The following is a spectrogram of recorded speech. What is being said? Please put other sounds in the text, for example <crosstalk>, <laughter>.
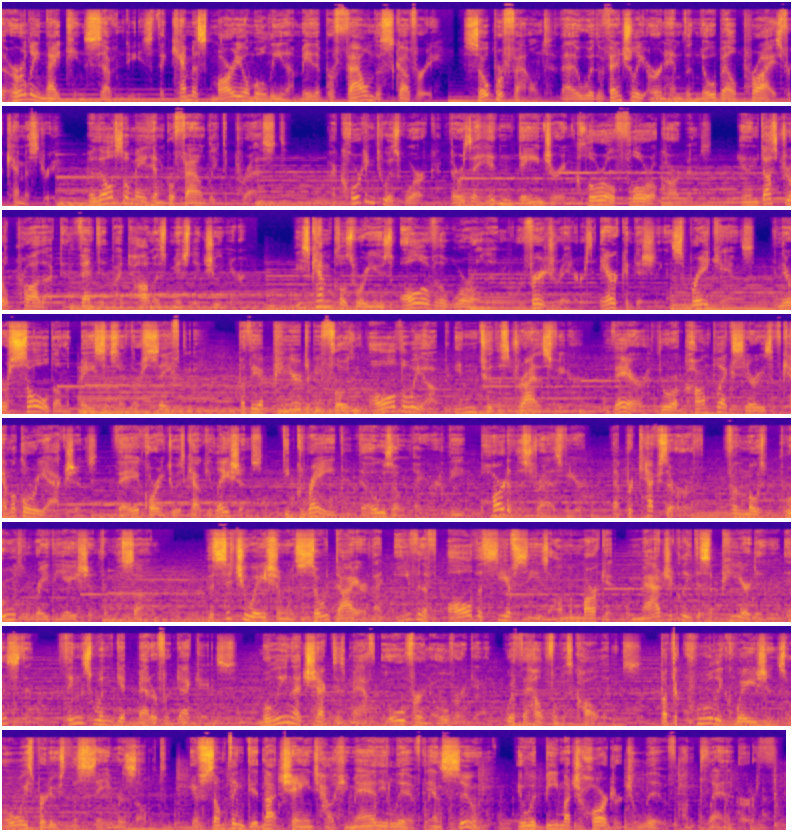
the early 1970s, the chemist Mario Molina made a profound discovery, so profound that it would eventually earn him the Nobel Prize for Chemistry, but it also made him profoundly depressed. According to his work, there was a hidden danger in chlorofluorocarbons, an industrial product invented by Thomas Midgley Jr. These chemicals were used all over the world in refrigerators, air conditioning, and spray cans, and they were sold on the basis of their safety. But they appear to be floating all the way up into the stratosphere. There, through a complex series of chemical reactions, they, according to his calculations, degrade the ozone layer, the part of the stratosphere that protects the Earth from the most brutal radiation from the sun. The situation was so dire that even if all the CFCs on the market magically disappeared in an instant, things wouldn't get better for decades. Molina checked his math over and over again with the help from his colleagues, but the cruel equations always produced the same result. If something did not change how humanity lived, and soon, it would be much harder to live on planet Earth.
